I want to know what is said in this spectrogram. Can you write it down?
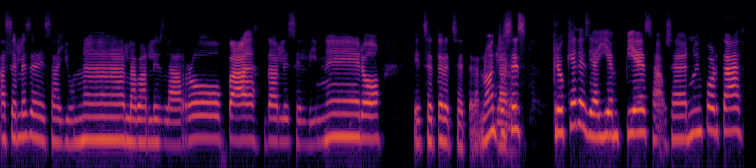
hacerles de desayunar, lavarles la ropa, darles el dinero, etcétera, etcétera, ¿no? Entonces, creo que desde ahí empieza, o sea, no importa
